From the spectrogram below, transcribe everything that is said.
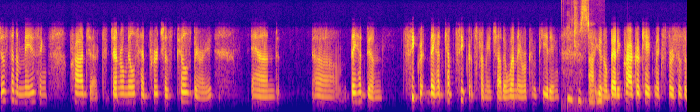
just an amazing project. General Mills had purchased Pillsbury, and um, they had been secret they had kept secrets from each other when they were competing. Interesting. uh, you know betty crocker cake mix versus a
